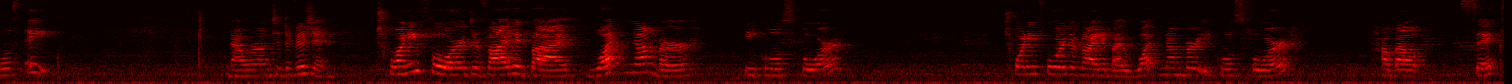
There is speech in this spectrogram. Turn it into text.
equals 8. Now we're on to division. 24 divided by what number equals 4? 24 divided by what number equals 4? How about 6?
